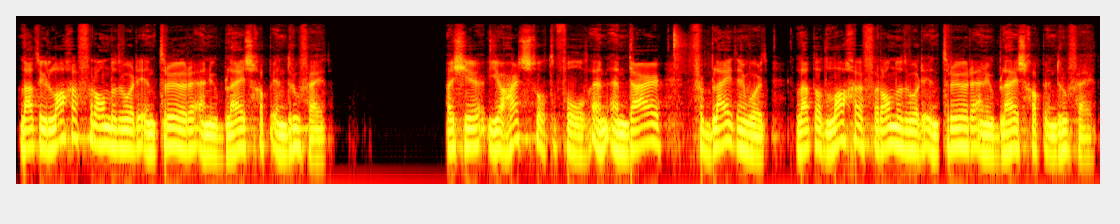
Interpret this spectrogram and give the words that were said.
Laat uw lachen veranderd worden in treuren en uw blijdschap in droefheid. Als je je hartstocht volgt en, en daar verblijd in wordt, laat dat lachen veranderd worden in treuren en uw blijdschap in droefheid.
